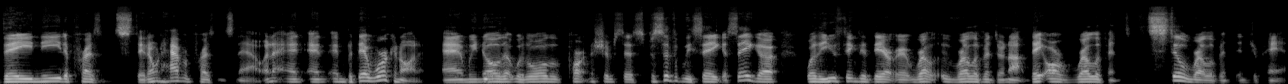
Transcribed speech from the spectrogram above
They need a presence. They don't have a presence now, and and and, and but they're working on it. And we know that with all the partnerships, that specifically Sega, Sega, whether you think that they're irre- irrelevant or not, they are relevant, still relevant in Japan.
